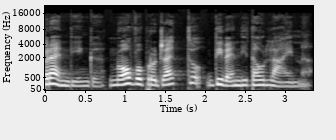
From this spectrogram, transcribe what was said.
Branding, nuovo progetto di vendita online.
